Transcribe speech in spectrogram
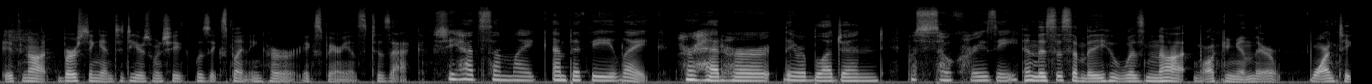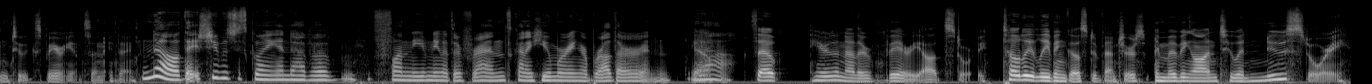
if not bursting into tears, when she was explaining her experience to Zach. She had some like empathy, like her head hurt, they were bludgeoned. It was so crazy. And this is somebody who was not walking in there wanting to experience anything. No, that she was just going in to have a fun evening with her friends, kind of humoring her brother, and Yeah. yeah. So here's another very odd story. Totally leaving Ghost Adventures and moving on to a news story.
